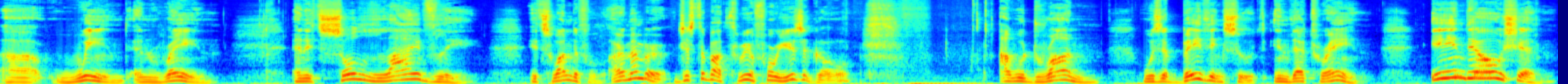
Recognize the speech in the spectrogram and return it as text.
uh, wind and rain. And it's so lively. It's wonderful. I remember just about three or four years ago, I would run with a bathing suit in that rain in the ocean.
